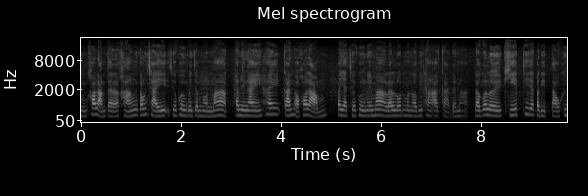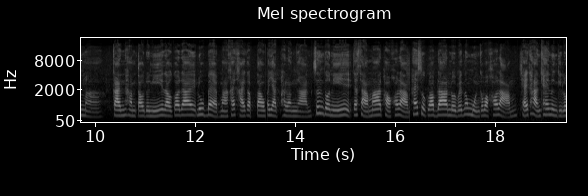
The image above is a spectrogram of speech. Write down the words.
ำข้าวหลามแต่ละครั้งต้องใช้เชื้อเพลิงเป็นจำนวนมากทำยังไงให้การเผาข้าวหลามประหยัดเชื้อเพลิงได้มาก และลดมลพิษทางอากาศได้มาก เราก็เลยคิดที่จะประดิษฐ์เตาขึ้นมา การทำเตาตัวนี้เราก็ได้รูปแบบมาคล้ายๆ กับเตาประหยัดพลังงาน ซึ่งตัวนี้จะสามารถเผาข้าวหลามให้สุกรอบด้าน โดยไม่ต้องหมุนกระบอกข้าวหลาม ใช้ถ่านแค่ 1 กิโล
